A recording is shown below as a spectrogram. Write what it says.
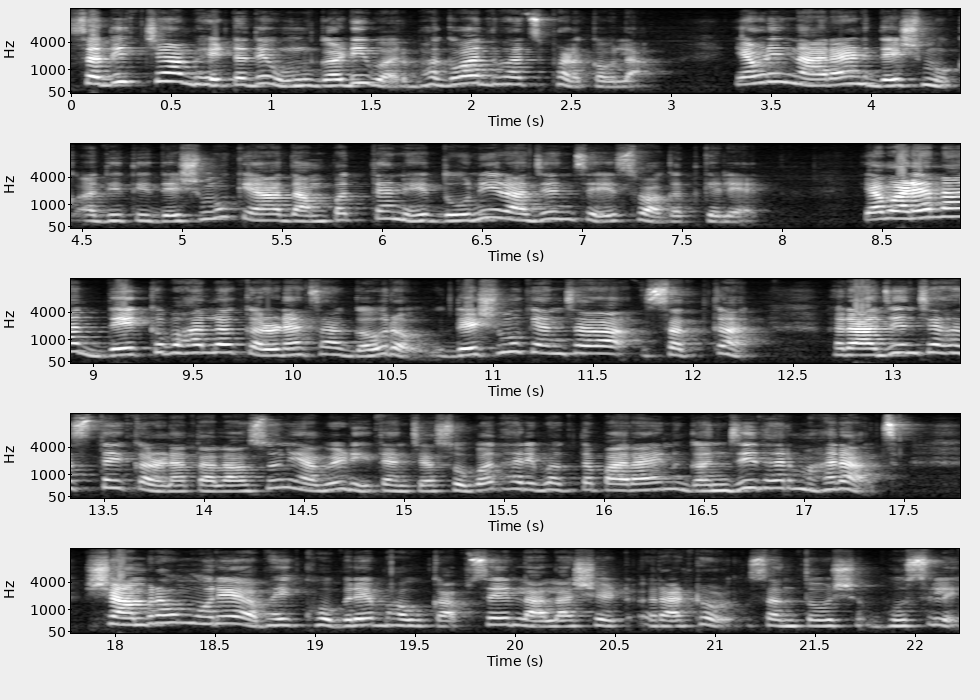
सदिच्छा भेट देऊन गडीवर भगवा ध्वज फडकवला. यावेळी नारायण देशमुख अदिती देशमुख या दाम्पत्याने दोन्ही राजेंचे स्वागत केले आहे. या वाड्याला देखभाल करण्याचा गौरव देशमुख यांचा सत्कार राजेंच्या हस्ते करण्यात आला असून यावेळी त्यांच्यासोबत हरिभक्त पारायण गंजीधर महाराज शामराव मोरे अभय खोबरे भाऊ कापसे लाला शेठ राठोड संतोष भोसले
